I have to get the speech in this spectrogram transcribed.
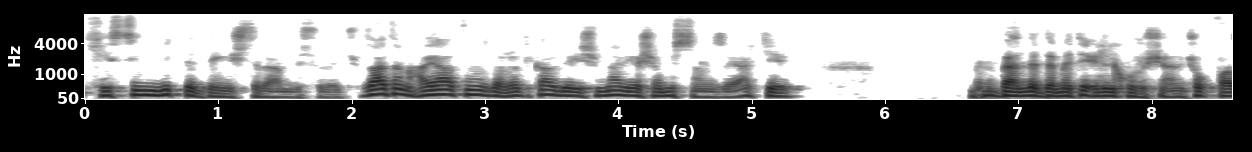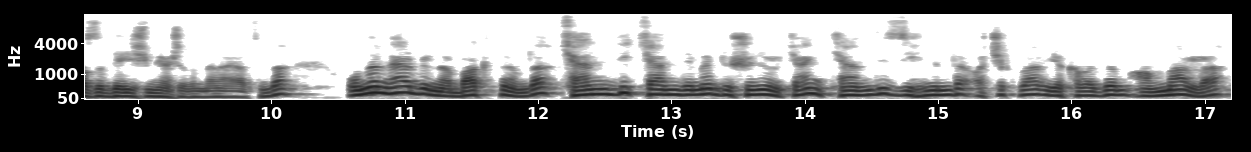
kesinlikle değiştiren bir süreç. Zaten hayatınızda radikal değişimler yaşamışsanız eğer ki ben de Demet'e 50 kuruş yani çok fazla değişim yaşadım ben hayatımda. Onların her birine baktığımda kendi kendime düşünürken kendi zihnimde açıklar yakaladığım anlarla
